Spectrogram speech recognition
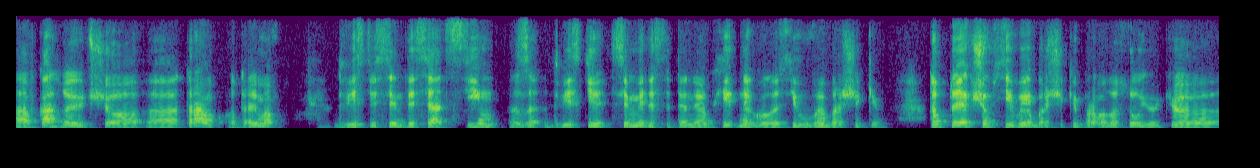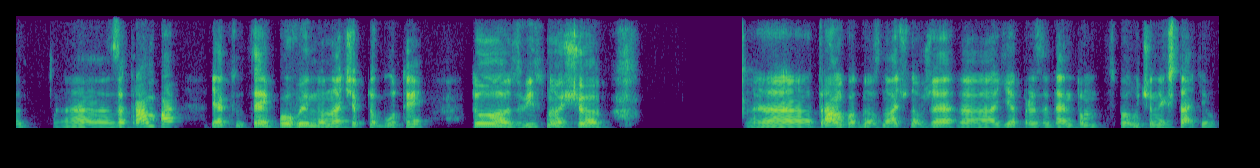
вказують, що е, Трамп отримав 277 з 270 необхідних голосів виборщиків. Тобто, якщо всі виборщики проголосують е, е, за Трампа, як це повинно начебто бути, то звісно, що Трамп однозначно вже є президентом Сполучених Штатів.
